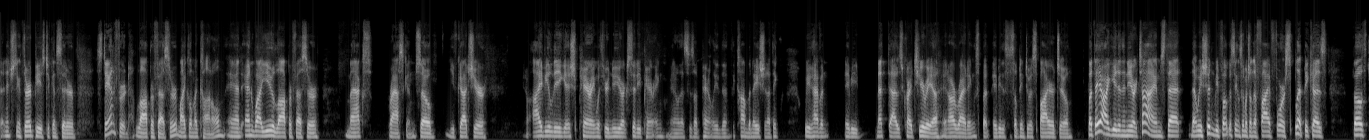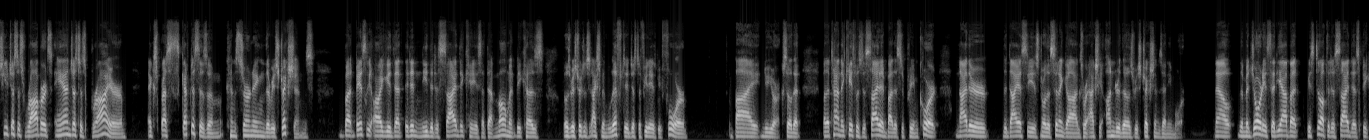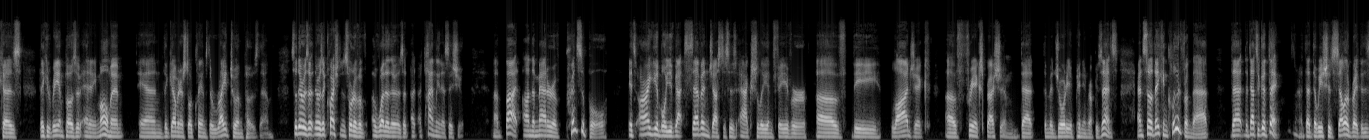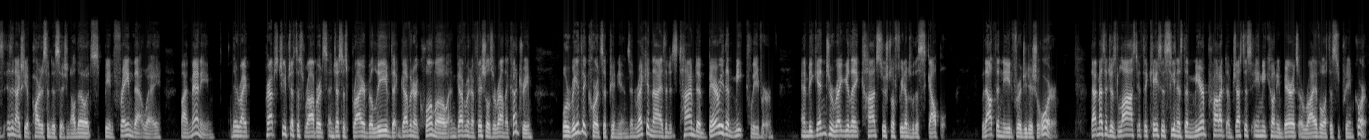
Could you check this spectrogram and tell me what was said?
An interesting third piece to consider: Stanford law professor Michael McConnell and NYU law professor Max Raskin. So you've got your you know, Ivy League-ish pairing with your New York City pairing. You know, this is apparently the, the combination. I think we haven't maybe met those criteria in our writings, but maybe this is something to aspire to. But they argued in the New York Times that that we shouldn't be focusing so much on the five-four split because both Chief Justice Roberts and Justice Breyer expressed skepticism concerning the restrictions, but basically argued that they didn't need to decide the case at that moment because those restrictions had actually been lifted just a few days before by New York. So that by the time the case was decided by the Supreme Court, neither the diocese nor the synagogues were actually under those restrictions anymore. Now, the majority said, yeah, but we still have to decide this because they could reimpose it at any moment, and the governor still claims the right to impose them. So there was a, there was a question sort of of, of whether there was a, a timeliness issue. Uh, but on the matter of principle, it's arguable you've got seven justices actually in favor of the logic of free expression that the majority opinion represents. And so they conclude from that that, that that's a good thing that, that we should celebrate that this isn't actually a partisan decision, although it's being framed that way by many. They write, perhaps Chief Justice Roberts and Justice Breyer believed that Governor Cuomo and government officials around the country will read the court's opinions and recognize that it's time to bury the meat cleaver and begin to regulate constitutional freedoms with a scalpel without the need for a judicial order. That message is lost if the case is seen as the mere product of Justice Amy Coney Barrett's arrival at the Supreme Court.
